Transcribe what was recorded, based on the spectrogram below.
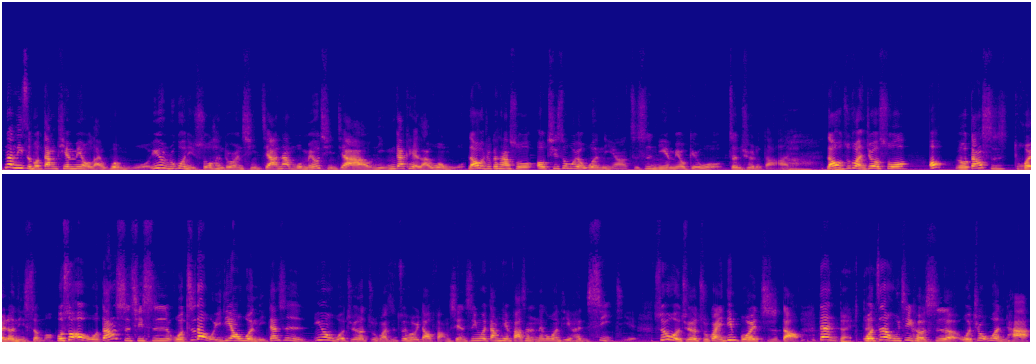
那你怎么当天没有来问我？因为如果你说很多人请假，那我没有请假，啊你应该可以来问我。”然后我就跟他说：“哦，其实我有问你啊，只是你也没有给我正确的答案。”然后我主管就说。哦，我当时回了你什么？我说哦，我当时其实我知道我一定要问你，但是因为我觉得主管是最后一道防线，是因为当天发生的那个问题很细节，所以我觉得主管一定不会知道。但我真的无计可施了，我就问他。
